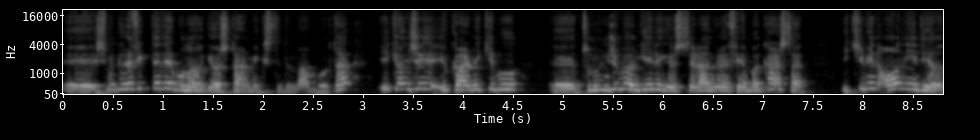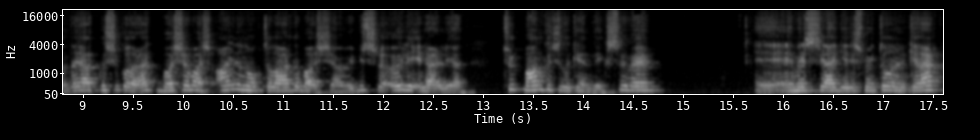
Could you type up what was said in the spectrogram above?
E, şimdi grafikte de bunu göstermek istedim ben burada. İlk önce yukarıdaki bu e, turuncu bölgeyle gösterilen grafiğe bakarsak 2017 yılında yaklaşık olarak başa baş aynı noktalarda başlayan ve bir süre öyle ilerleyen Türk Bankacılık Endeksi ve MSCI gelişmekte olan ülkeler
